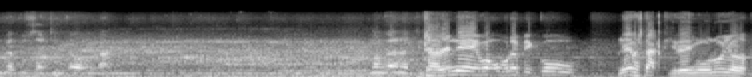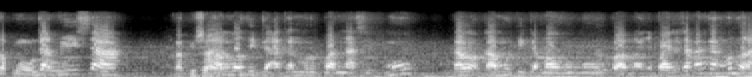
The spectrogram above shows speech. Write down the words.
Nggak bisa ditolak. Di- dari ini wong urip iku nek wis takdire ngono ya tetep ngono nggak bisa. nggak bisa ya Allah tidak akan merubah nasibmu kalau kamu tidak mau merubah namanya. Bahasa siapa kan menurut.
